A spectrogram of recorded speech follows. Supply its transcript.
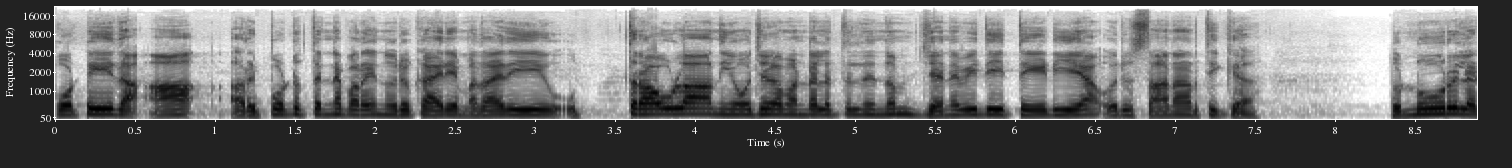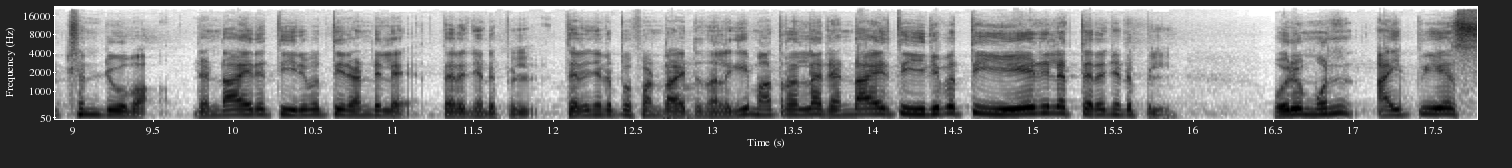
കോട്ട് ചെയ്ത ആ റിപ്പോർട്ടിൽ തന്നെ പറയുന്ന ഒരു കാര്യം. അതായത് ഈ ഉത്രൗള നിയോജക മണ്ഡലത്തിൽ നിന്നും ജനവിധി തേടിയ ഒരു സ്ഥാനാർത്ഥിക്ക് തൊണ്ണൂറ് ലക്ഷം രൂപ രണ്ടായിരത്തി ഇരുപത്തി രണ്ടിലെ തെരഞ്ഞെടുപ്പിൽ തെരഞ്ഞെടുപ്പ് ഫണ്ടായിട്ട് നൽകി. മാത്രമല്ല രണ്ടായിരത്തി ഇരുപത്തി ഏഴിലെ തെരഞ്ഞെടുപ്പിൽ ഒരു മുൻ ഐ പി എസ്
